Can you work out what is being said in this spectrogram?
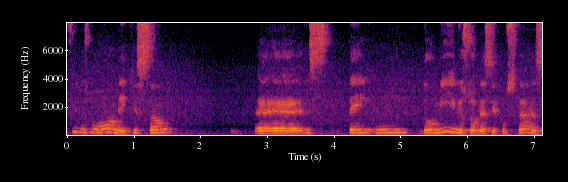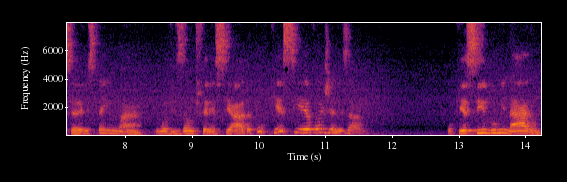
filhos do homem que são. É, eles têm um domínio sobre a circunstância, eles têm uma, uma visão diferenciada porque se evangelizaram, porque se iluminaram,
